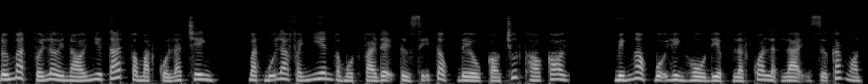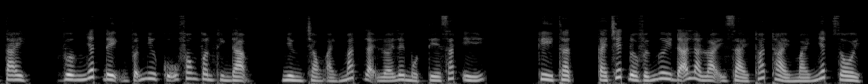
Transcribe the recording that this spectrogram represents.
Đối mặt với lời nói như tát vào mặt của La Trinh, mặt mũi La Phái Nhiên và một vài đệ tử sĩ tộc đều có chút khó coi. Miếng ngọc bội hình hồ điệp lật qua lật lại giữa các ngón tay, Vương nhất định vẫn như cũ phong vân khinh đạm, nhưng trong ánh mắt lại lóe lên một tia sát ý. Kỳ thật, cái chết đối với ngươi đã là loại giải thoát thoải mái nhất rồi,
